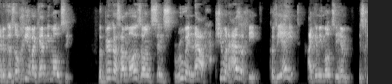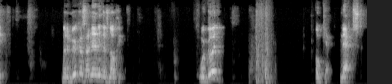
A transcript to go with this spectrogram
and if there's no chiyuv, I can't be motzi. But birkas hamazon, since Reuven now Shimon has a chiyuv because he ate, I can be motzi him his chiyuv. But in birkas hanenin there's no chiyuv. We're good? Okay, next.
